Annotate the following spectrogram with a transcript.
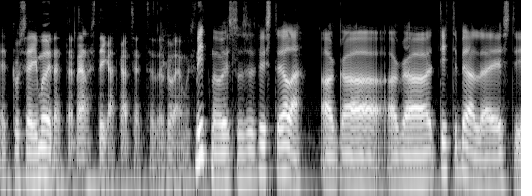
et kus ei mõõdeta pärast igat katset seda tulemust? mitmevõistlused vist ei ole, aga, aga tihtipeale Eesti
